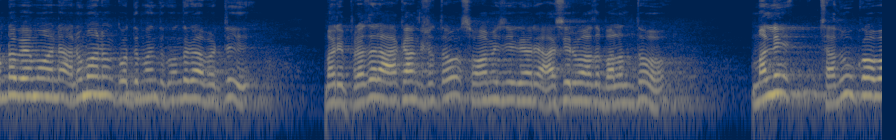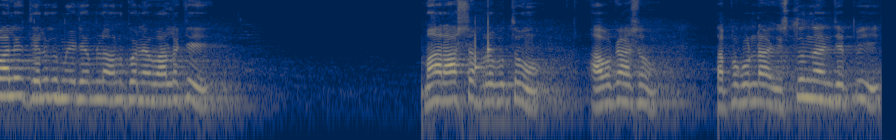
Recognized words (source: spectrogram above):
ఉండవేమో అనే అనుమానం కొద్దిమందికి ఉంది కాబట్టి మరి ప్రజల ఆకాంక్షతో స్వామీజీ గారి ఆశీర్వాద బలంతో మళ్ళీ చదువుకోవాలి తెలుగు మీడియంలో అనుకునే వాళ్ళకి మా రాష్ట్ర ప్రభుత్వం అవకాశం తప్పకుండా ఇస్తుందని చెప్పి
